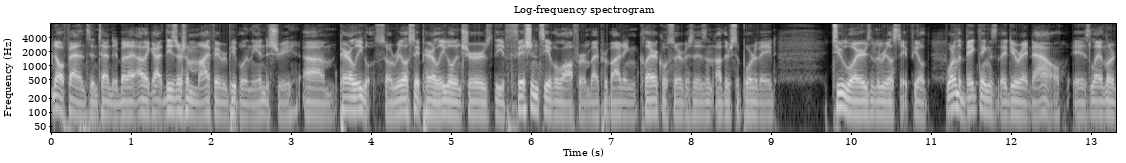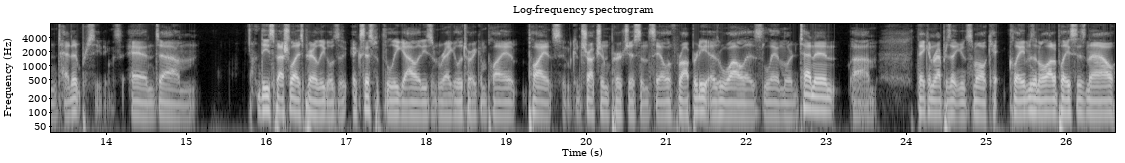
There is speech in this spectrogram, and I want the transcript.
no offense intended, but I, I like I, these are some of my favorite people in the industry. Um, paralegals. So real estate paralegal ensures the efficiency of a law firm by providing clerical services and other supportive aid to lawyers in the real estate field. One of the big things that they do right now is landlord and tenant proceedings, and um, these specialized paralegals assist with the legalities and regulatory compliance in construction, purchase, and sale of property, as well as landlord tenant. Um, they can represent you in small ca- claims in a lot of places now.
